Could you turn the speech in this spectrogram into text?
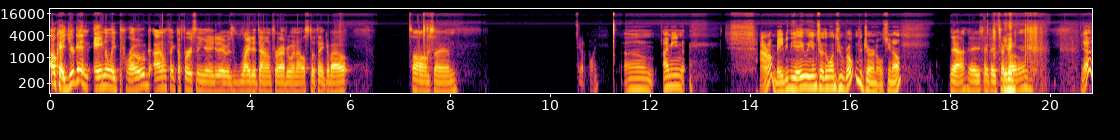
Okay, you're getting anally probed. I don't think the first thing you're going to do is write it down for everyone else to think about. That's all I'm saying. He's got a point. Um, I mean, I don't know. Maybe the aliens are the ones who wrote in the journals. You know? Yeah, yeah. You think they took think- over? Yeah.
